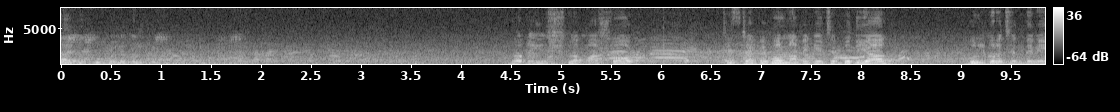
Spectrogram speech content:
লাইন খুব করলে দলকে গণেশ লম্বা শট বল নামিয়ে নিয়েছেন বদিয়া। ভুল করেছেন তিনি।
